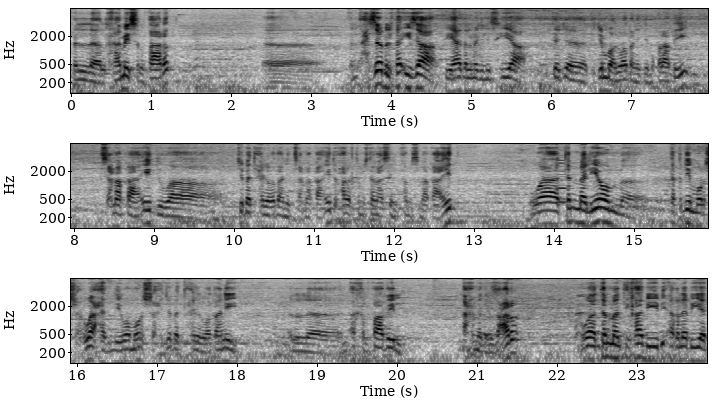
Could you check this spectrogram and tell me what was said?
في الخميس الفارط. آه، الأحزاب الفائزة في هذا المجلس هي التج- التجمع الوطني الديمقراطي تسع مقاعد وجبهة التحرير الوطني تسع مقاعد وحركه المجتمع السلمي خمس مقاعد. وتم اليوم آه، تقديم مرشح واحد اللي هو مرشح جبهة التحرير الوطني ال- الأخ الفاضل أحمد الزعر. وتم انتخابه بأغلبية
